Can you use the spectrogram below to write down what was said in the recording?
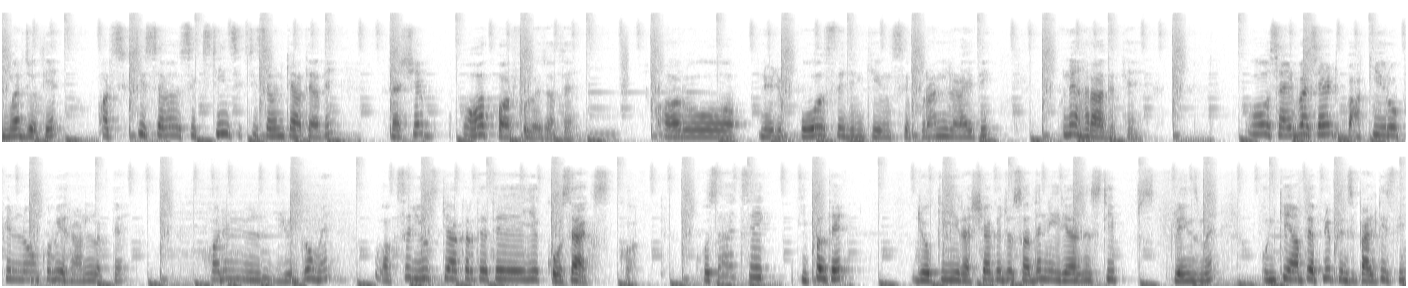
इमर्ज होती है और sixty seven sixteen sixty seven के आते आते रशिया बहुत पावरफुल हो जाता है। और वो अपने जो पोल्स थे, जिनकी उनसे पुरानी लड़ाई थी, उन्हें हरा देते हैं। वो साइड बाय साइड बाकी यूरोपियन लोगों को भी हराने लगते हैं। और इन युद्धों में अक्सर यूज़ क्या करते थे, ये कोसैक्स को। कोसैक्स एक पीपल थे, जो कि रशिया के जो सदर्न एरियाज़ हैं स्टीप प्लेन्स में, उनके यहाँ पे अपनी प्रिंसिपैलिटीज़ थी,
